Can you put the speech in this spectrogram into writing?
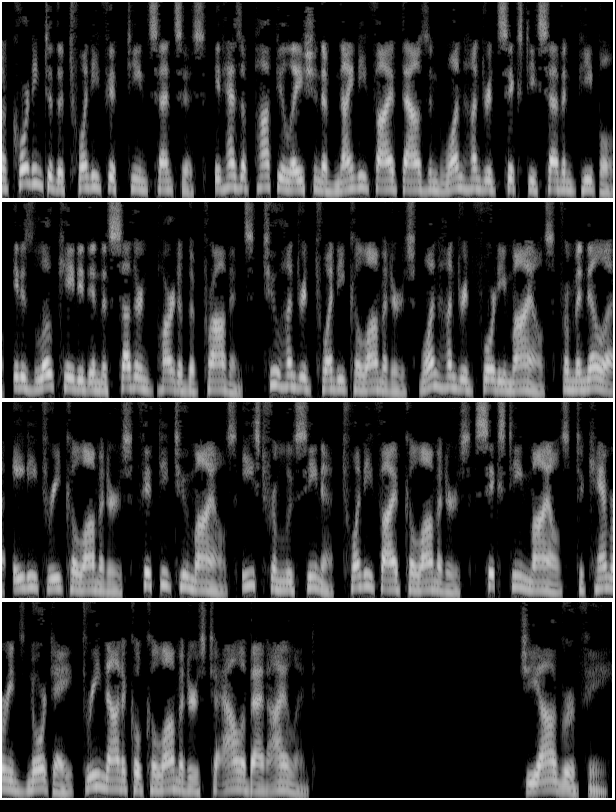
According to the 2015 census, it has a population of 95,167 people. It is located in the southern part of the province, 220 kilometers 140 miles from Manila, 83 kilometers 52 miles east from Lucena, 25 kilometers 16 miles to Camarines Norte, 3 nautical kilometers to Alabat Island. Geography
